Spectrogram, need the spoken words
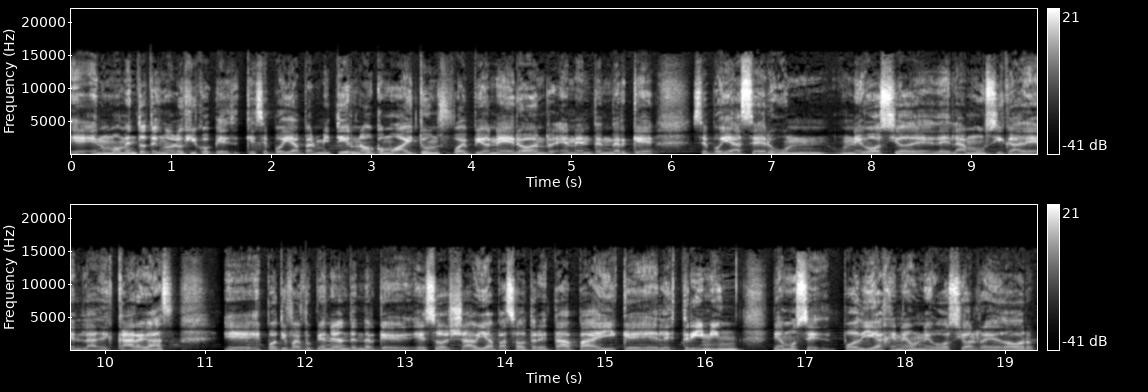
eh, en un momento tecnológico que, se podía permitir, ¿no? Como iTunes fue pionero en, entender que se podía hacer un, negocio de, de, la música de las descargas. Eh, Spotify fue pionero en entender que eso ya había pasado otra etapa y que el streaming, digamos, se podía generar un negocio alrededor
